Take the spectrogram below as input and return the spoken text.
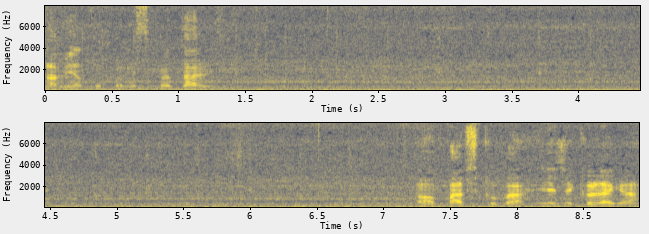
Namioty porozkładali. O, patrz Kuba, jedzie kolega.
